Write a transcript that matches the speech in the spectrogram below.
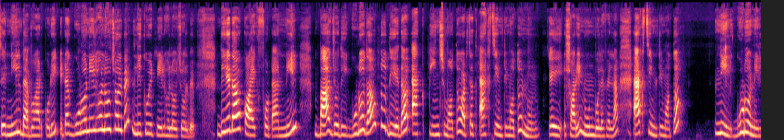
যে নীল ব্যবহার করি, এটা গুঁড়ো নীল হলেও চলবে লিকুইড নীল হলেও চলবে। দিয়ে দাও কয়েক ফোঁটা নীল বা যদি গুঁড়ো দাও, তো দিয়ে দাও এক পিঞ্চ মতো, অর্থাৎ এক চিমটি মতো নুন। এই সরি নুন বলে ফেললাম। এক চিমটি মতো নীল, গুঁড়ো নীল।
